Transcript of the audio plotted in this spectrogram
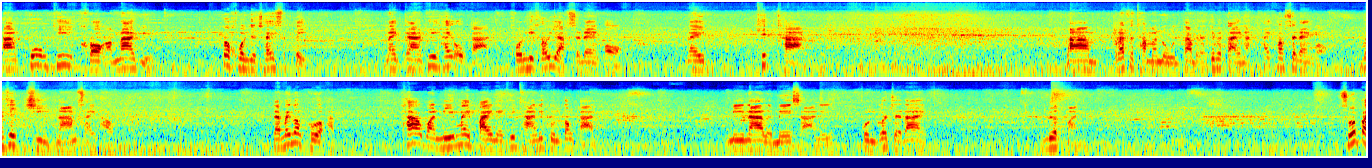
ทางผู้ที่ครองอำนาจอยู่ ก็ควรจะใช้สติ ในการที่ให้โอกาสคนที่เขาอยากแสดงออกในทิศทาง ตามรัฐธรรมนูญตามประชาธิปไตยนะให้เขาแสดงออก ไม่ใช่ฉีดน้ำใส่เขา แต่ไม่ต้องกลัวครับ ถ้าวันนี้ไม่ไปในทิศทางที่คุณต้องการ มีนาหรือเมษานี้ คุณก็จะได้เลือกใหม่ สมมติไป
